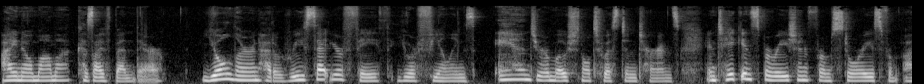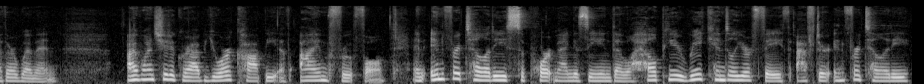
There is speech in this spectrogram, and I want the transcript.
I know, Mama, because I've been there. You'll learn how to reset your faith, your feelings, and your emotional twists and turns, and take inspiration from stories from other women. I want you to grab your copy of I'm Fruitful, an infertility support magazine that will help you rekindle your faith after infertility,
